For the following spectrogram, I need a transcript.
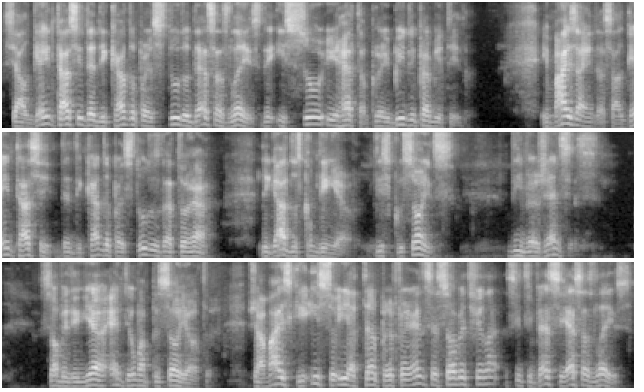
se alguém está se dedicando para o estudo dessas leis de Isur e Reta, proibido e permitido, e mais ainda, se alguém está se dedicando para estudos da Torá ligados com dinheiro, discussões, divergências sobre dinheiro entre uma pessoa e outra. Jamais que isso ia ter preferência sobre Tfila se tivesse essas leis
